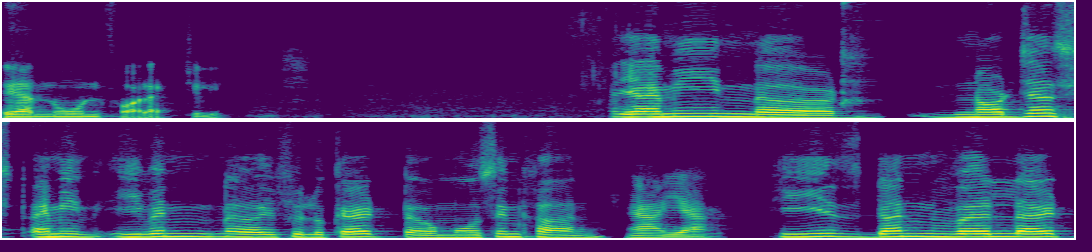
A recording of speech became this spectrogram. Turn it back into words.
they are known for actually. Yeah, I mean, uh, not just, I mean, even uh, if you look at uh, Mohsin Khan, Yeah, yeah. he is done well at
